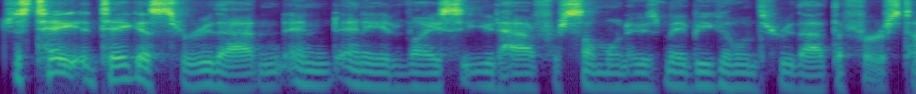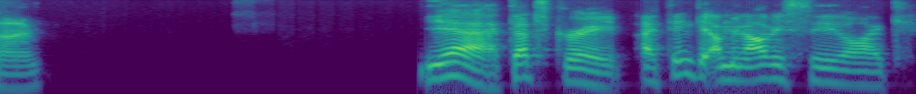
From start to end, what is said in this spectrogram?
just take take us through that and, and any advice that you'd have for someone who's maybe going through that the first time. yeah. That's great. I think I mean obviously like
